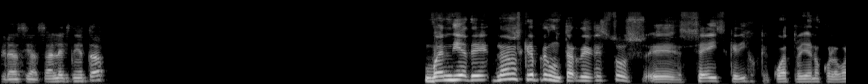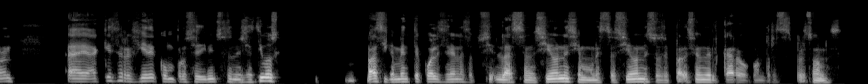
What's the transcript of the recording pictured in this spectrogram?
Gracias. Alex Nieto. Buen día. De, nada más quería preguntar de estos eh, seis que dijo que cuatro ya no colaboran, ¿a qué se refiere con procedimientos administrativos? Básicamente, ¿cuáles serían las, sanciones y amonestaciones o separación del cargo contra estas personas?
